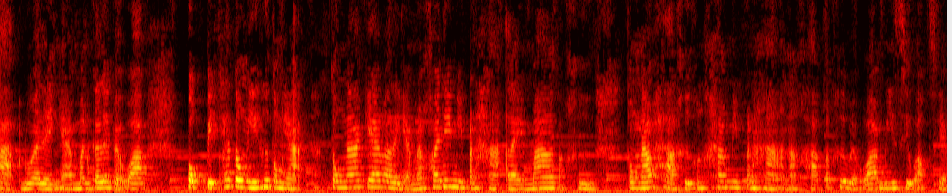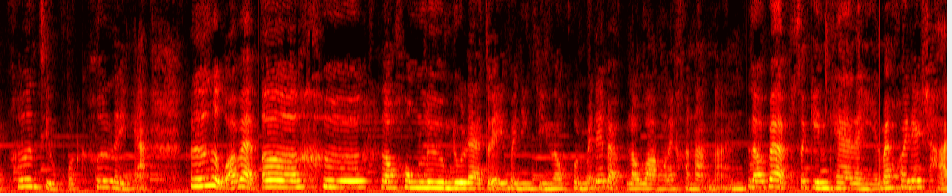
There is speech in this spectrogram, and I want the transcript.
กากด้วยอะไรเงี้ยมันก็เลยแบบว่าปกปิดแค่ตรงนี้คือตรงเนี้ยตรงหน้าแก้มอะไรเงี้ยไม่ค่อยได้มีปัญหาอะไรมากแต่คือ ตรงหน้าผากคือค่อนข้างมีปัญหานะคะ ก็คือแบบว่ามีสิวอักเสบขึ้นสิวผดขึ้นอะไรเงี้ยก็รู้สึกว่าแบบเออคือเราคงลืมดูแลตัวเองไปจริงๆ เราคนไม่ได้แบบระวังอะไรขนาดนั้นแล้วแบบสกินแคร์อะไรอย่างเงี้ยไม่ค่อยได้ใช้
